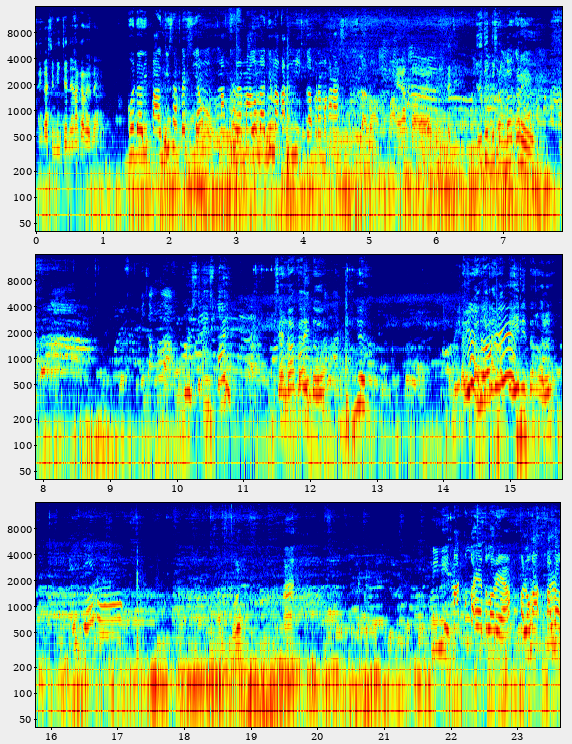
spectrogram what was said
Ini kasih micin enak kan ya? Gue dari pagi sampai siang mak sampai malam lagi makan mie, nggak pernah makan nasi gila loh. Enak eh. Itu pisang bakar ya? pisang doang Gue serius, boy. Pisang bakar itu. Tapi tahu dong, pakai ini tau nggak lu? Gua nih nih mateng nggak ya telur ya? Kalau nggak kalau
